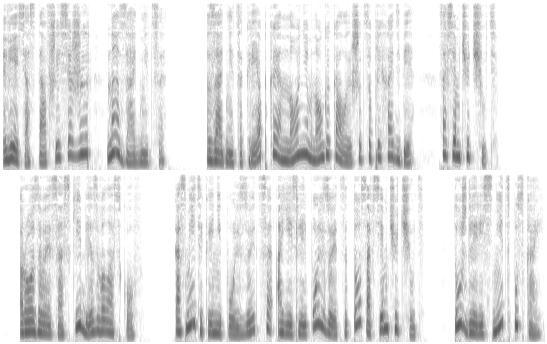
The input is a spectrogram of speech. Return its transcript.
Весь оставшийся жир на заднице. Задница крепкая, но немного колышется при ходьбе, совсем чуть-чуть. Розовые соски без волосков. Косметикой не пользуется, а если и пользуется, то совсем чуть-чуть. Тушь для ресниц пускай.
